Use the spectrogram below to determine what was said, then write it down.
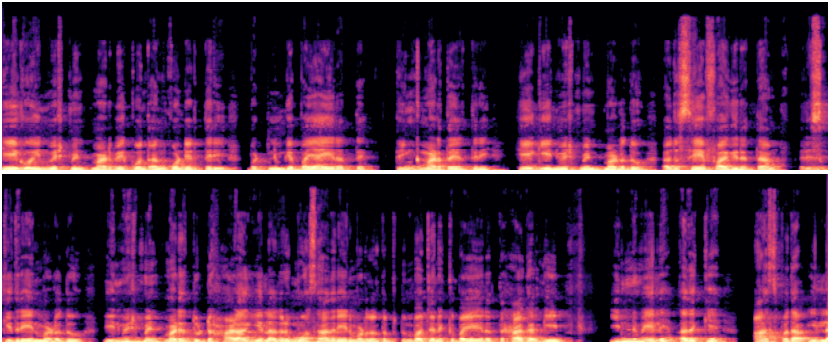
ಹೇಗೋ ಇನ್ವೆಸ್ಟ್ಮೆಂಟ್ ಮಾಡಬೇಕು ಅಂತ ಅಂದ್ಕೊಂಡಿರ್ತೀರಿ ಬಟ್ ನಿಮಗೆ ಭಯ ಇರುತ್ತೆ. ಥಿಂಕ್ ಮಾಡ್ತಾ ಇರ್ತೀರಿ. ಹೇಗೆ ಇನ್ವೆಸ್ಟ್ಮೆಂಟ್ ಮಾಡೋದು? ಅದು ಸೇಫ್ ಆಗಿರುತ್ತಾ? ರಿಸ್ಕ್ ಇದ್ರೆ ಏನು ಮಾಡೋದು? ಇನ್ವೆಸ್ಟ್ಮೆಂಟ್ ಮಾಡಿದ ದುಡ್ಡು ಹಾಳಾಗಿ ಎಲ್ಲಾದರೂ ಮೋಸ ಆದರೆ ಏನು ಮಾಡೋದು ಅಂತ ತುಂಬ ಜನಕ್ಕೆ ಭಯ ಇರುತ್ತೆ. ಹಾಗಾಗಿ ಇನ್ನು ಮೇಲೆ ಅದಕ್ಕೆ ಆಸ್ಪದ ಇಲ್ಲ.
